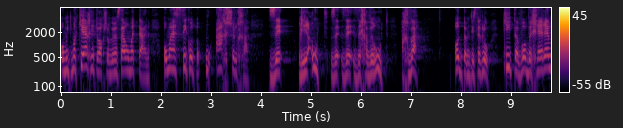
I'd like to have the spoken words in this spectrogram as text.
או מתמקח איתו עכשיו במשא ומתן, או מעסיק אותו, הוא אח שלך. זה רעות, זה, זה, זה חברות, אחווה. עוד פעם, תסתכלו, כי תבוא בחרם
